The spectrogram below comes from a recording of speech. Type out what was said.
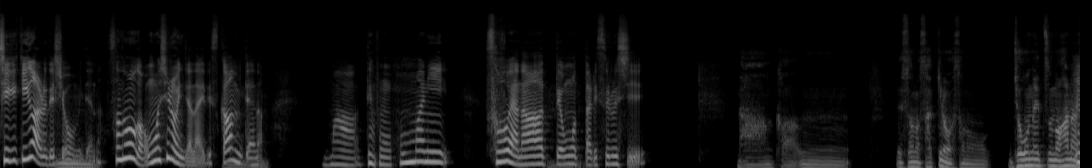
刺激があるでしょ、うんみたいな。その方が面白いんじゃないですか、うんみたいな。まあ、でもほんまにそうやなって思ったりするし。なんか、うん。で、そのさっきのその情熱の話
